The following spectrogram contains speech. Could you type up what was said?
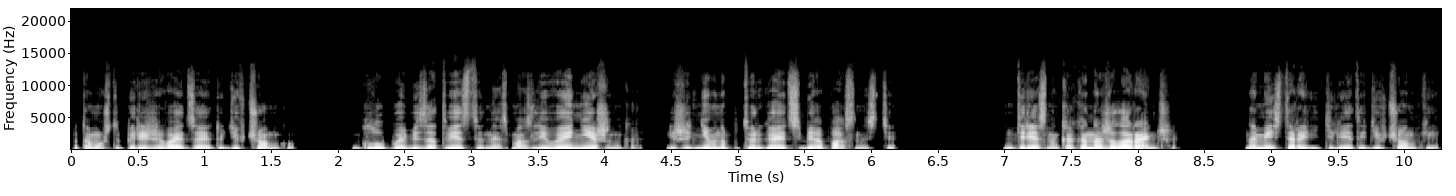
потому что переживает за эту девчонку. Глупая, безответственная, смазливая неженка, ежедневно подвергает себе опасности. Интересно, как она жила раньше? На месте родителей этой девчонки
